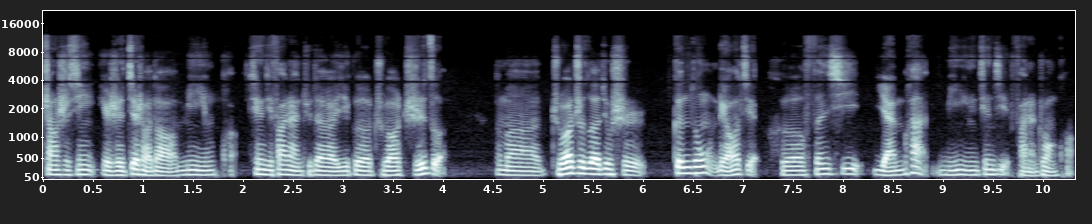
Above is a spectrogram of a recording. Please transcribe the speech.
张世新也是介绍到民营经济发展局的一个主要职责。那么，主要职责就是跟踪了解和分析研判民营经济发展状况，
